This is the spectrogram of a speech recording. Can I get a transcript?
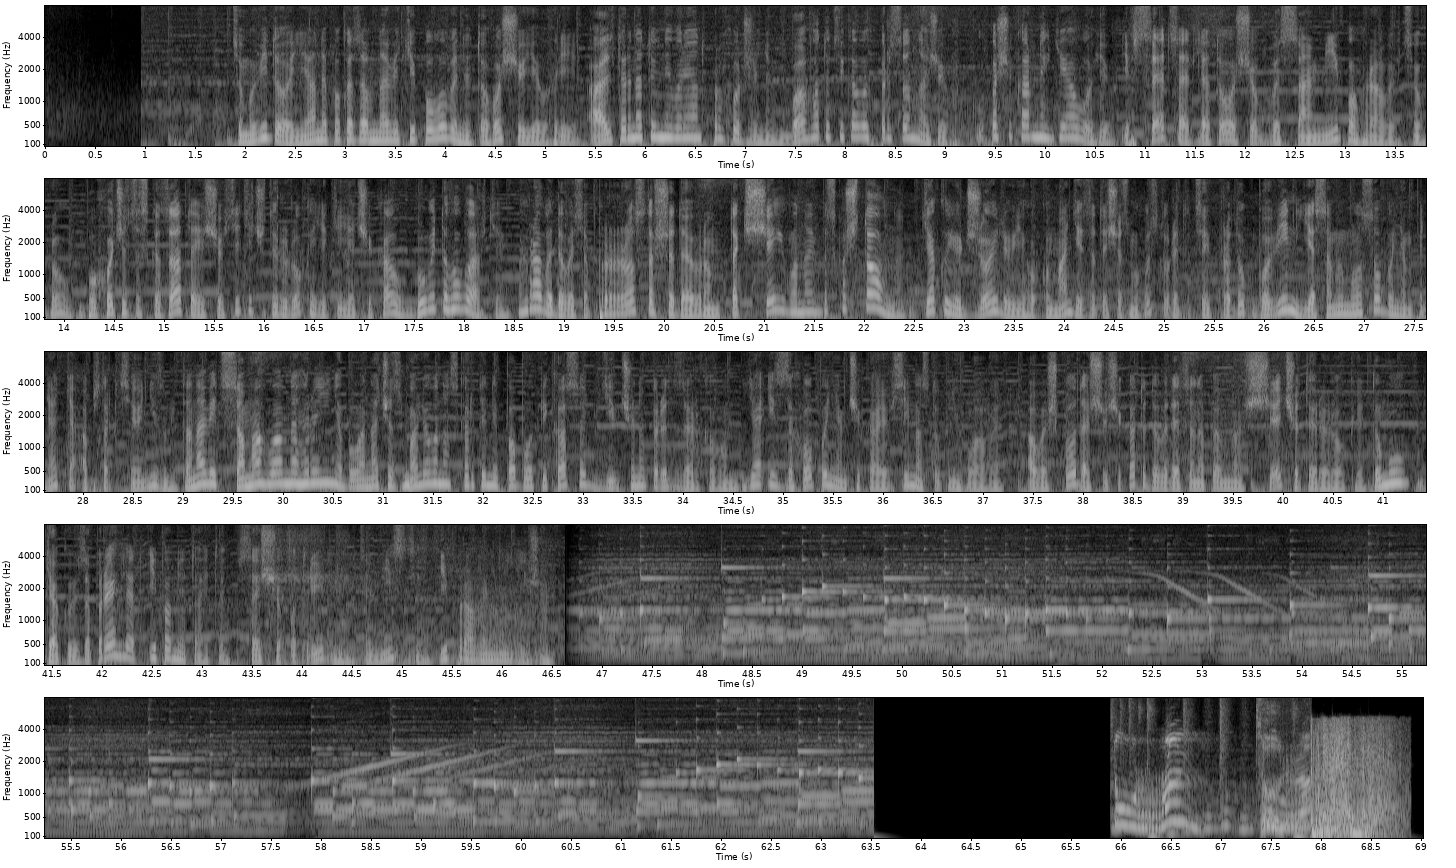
Цьому відео я не показав навіть і половини того, що є в грі. Альтернативний варіант проходження, багато цікавих персонажів, купа шикарних діалогів. І все це для того, щоб ви самі пограли в цю гру. Бо хочеться сказати, що всі ці 4 роки, які я чекав, були того варті. Гра видалася просто шедевром, так ще й вона й безкоштовна. Дякую Джойлю і його команді за те, що змогли створити цей продукт, бо він є самим уособленням поняття абстракціонізм. Та навіть сама головна героїня була наче змальована з картини Пабло Пікассо Дівчина перед зеркалом. Я із захопленням чекаю всі наступні глави. Але шкода, що чекати доведеться напевно ще 4 роки. Тому дякую за перегляд і пам'ятайте, все, що потрібно, це місце і правильна їжа. Run! To run!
